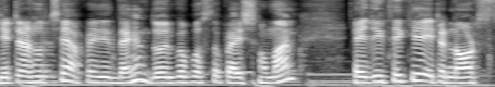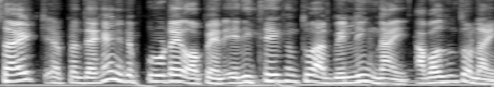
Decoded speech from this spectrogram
যেটা হচ্ছে আপনি যদি দেখেন, দৈর্ঘ্য প্রস্থ প্রায় সমান। এই দিক থেকে এটা নর্থ সাইড আপনি দেখেন, এটা পুরোটাই ওপেন এদিক থেকে কিন্তু আর বিল্ডিং নাই, আপাতত নাই।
